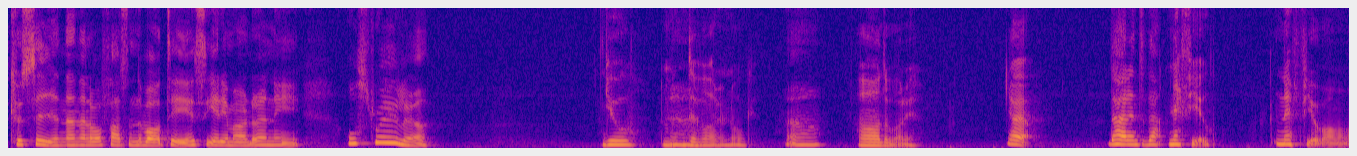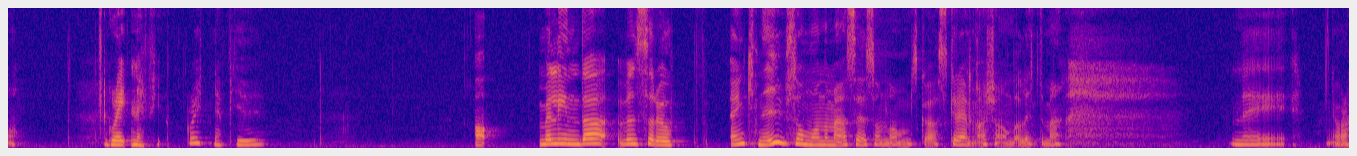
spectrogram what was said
kusinen eller vad fasen det var till seriemördaren i Australien? Jo, det var det nog. Ja, Ja, det var det. ja. ja. Det här är inte det. Nephew. Nephew var mamma. Great nephew. Great nephew. Ja. Melinda visar upp en kniv som hon har med sig som de ska skrämma Shanda lite med. Nej. Jodå.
